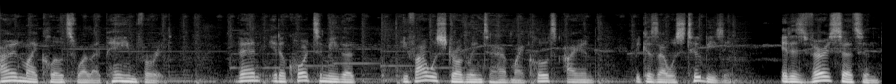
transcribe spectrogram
iron my clothes while I pay him for it. Then it occurred to me that if I was struggling to have my clothes ironed because I was too busy, it is very certain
